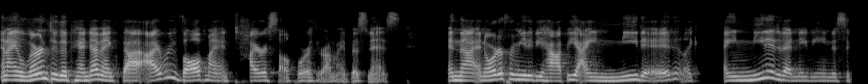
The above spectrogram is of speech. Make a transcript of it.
And I learned through the pandemic that I revolved my entire self worth around my business. And that in order for me to be happy, I needed like I needed VendiBean to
